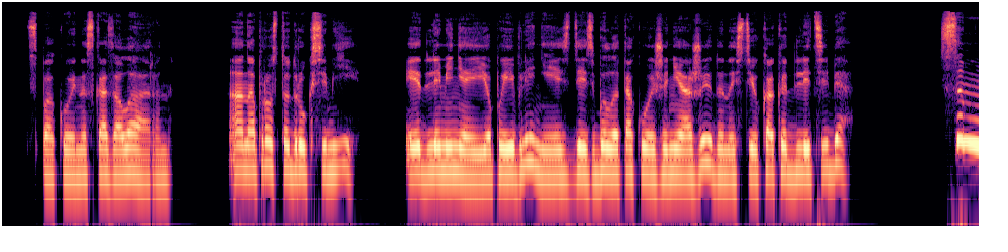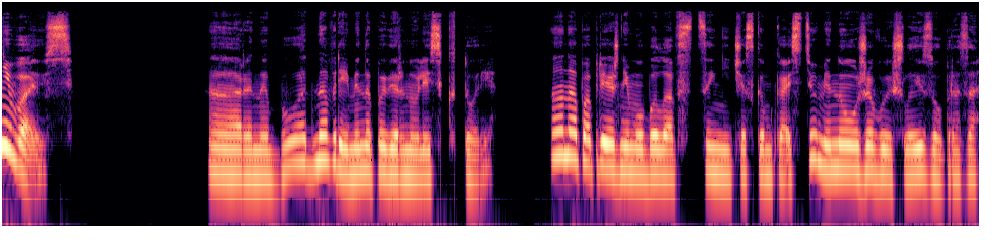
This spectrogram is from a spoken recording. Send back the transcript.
— спокойно сказал Аарон. «Она просто друг семьи, и для меня ее появление здесь было такой же неожиданностью, как и для тебя». «Сомневаюсь». Аарон и Бу одновременно повернулись к Торе. Она по-прежнему была в сценическом костюме, но уже вышла из образа.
